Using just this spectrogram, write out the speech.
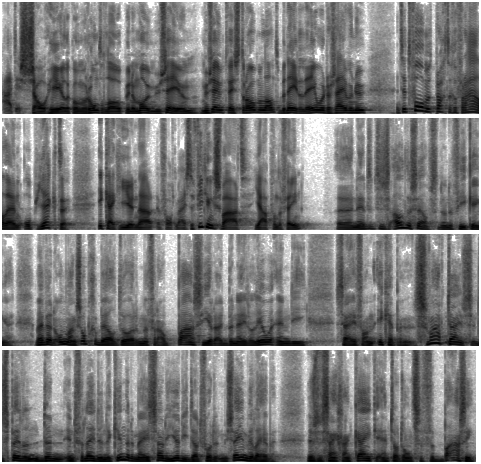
Het is zo heerlijk om rond te lopen in een mooi museum. Museum Twee Stromenland, beneden Leeuwen, daar zijn we nu. Het zit vol met prachtige verhalen en objecten. Ik kijk hier naar, volgens mij is de Vikingzwaard, Jaap van der Veen. Uh, nee, dit is ouder zelfs dan de Vikingen. Wij werden onlangs opgebeld door mevrouw Paas hier uit Beneden Leeuwen. En die zei van, ik heb een zwaard thuis. Er spelen in het verleden de kinderen mee. Zouden jullie dat voor het museum willen hebben? Dus we zijn gaan kijken en tot onze verbazing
